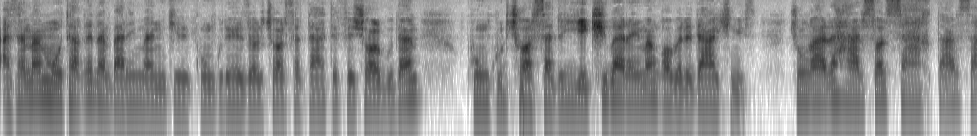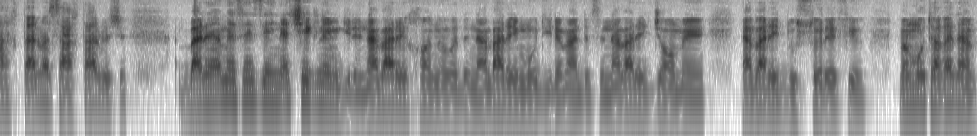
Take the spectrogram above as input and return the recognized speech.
اصلا من معتقدم برای منی که کنکور 1400 تحت فشار بودم کنکور 401 برای من قابل درک نیست. چون قرار هر سال سختتر سختتر و سختتر بشه. برای همین اصلا ذهنیت شکل نمی‌گیره. نه برای خانواده نه برای مدیر مدرسه نه برای جامعه نه برای دوست و رفیق. من معتقدم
